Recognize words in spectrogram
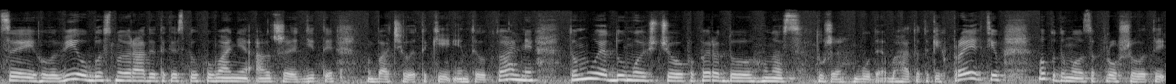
це і голові обласної ради таке спілкування, адже діти ми бачили такі інтелектуальні. Тому я думаю, що попереду у нас дуже буде багато таких проєктів. Ми будемо запрошувати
